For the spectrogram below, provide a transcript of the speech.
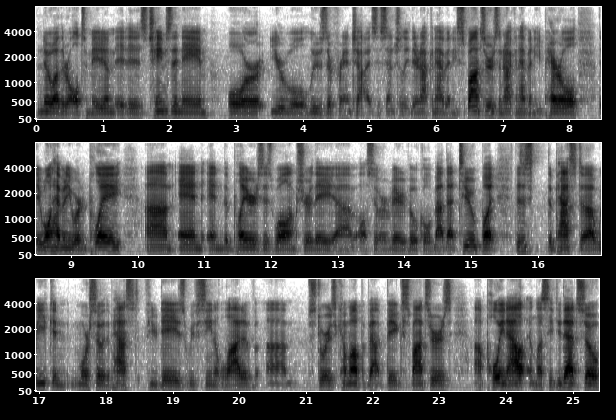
no other ultimatum. It is change the name or you will lose their franchise essentially. They're not going to have any sponsors, they're not going to have any apparel, they won't have anywhere to play. Um, and and the players as well. I'm sure they uh, also are very vocal about that too. But this is the past uh, week and more so the past few days. We've seen a lot of um, stories come up about big sponsors uh, pulling out unless they do that. So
